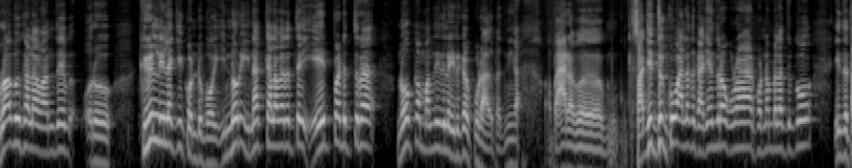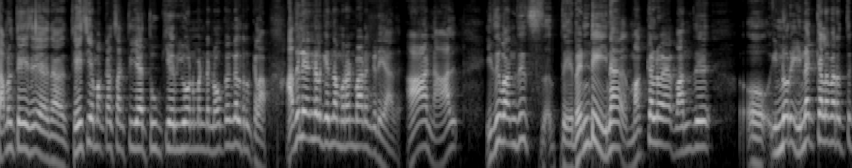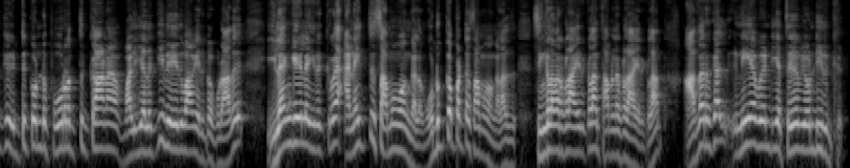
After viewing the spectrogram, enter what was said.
உறவுகளை வந்து ஒரு கீழ்நிலைக்கு கொண்டு போய் இன்னொரு இனக்கலவரத்தை ஏற்படுத்துகிற நோக்கம் வந்து இதில் இருக்கக்கூடாது. இப்போ நீங்கள் வேற சஜித்துக்கோ அல்லது கஜேந்திர குரவார் பொன்னம்பலத்துக்கோ இந்த தமிழ் தேசிய இந்த தேசிய மக்கள் சக்தியை தூக்கி எறியணுமென்ற நோக்கங்கள் இருக்கலாம். அதில் எங்களுக்கு எந்த முரண்பாடும் கிடையாது. ஆனால் இது வந்து ரெண்டு இன மக்களை வந்து இன்னொரு இனக்கலவரத்துக்கு இட்டுக்கொண்டு போகிறதுக்கான வழிகளுக்கு இது எதுவாக இருக்கக்கூடாது. இலங்கையில் இருக்கிற அனைத்து சமூகங்களும் ஒடுக்கப்பட்ட சமூகங்கள் அது சிங்களவர்களாக இருக்கலாம் தமிழர்களாக இருக்கலாம் அவர்கள் இணைய வேண்டிய தேவை ஒன்று இருக்குது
